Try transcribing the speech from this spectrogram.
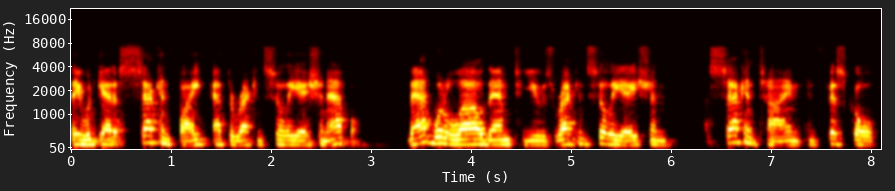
they would get a second bite at the reconciliation apple. That would allow them to use reconciliation a second time in fiscal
